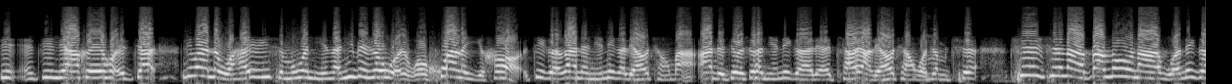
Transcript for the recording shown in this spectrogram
金呃金加黑或加。另外呢，我还有一什么问题呢？你比如说我我换了以后，这个按照您那个疗程吧，按照就是说您那个呃调养疗程，我这么吃，吃着吃呢，半路呢，我那个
